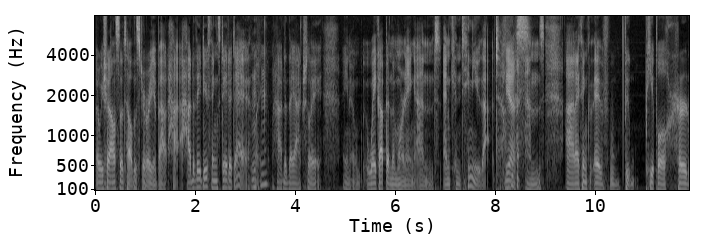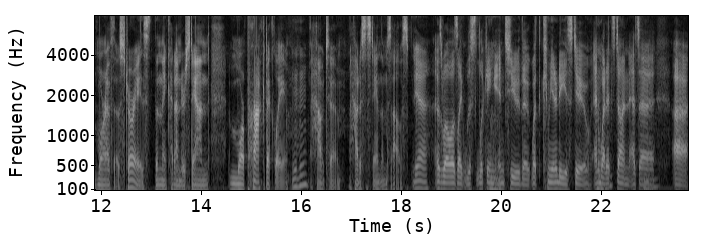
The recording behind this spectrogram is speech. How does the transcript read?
But we should also tell the story about how, how do they do things day to day? Mm-hmm. Like how did they actually, you know, wake up in the morning and and continue that? Yes. and and I think if people heard more of those stories, then they could understand more practically Mm-hmm. how to how to sustain themselves. Yeah, as well as like just looking Mm-hmm. into the what the communities do and what it's done as a uh,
